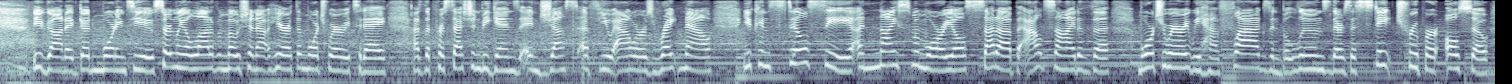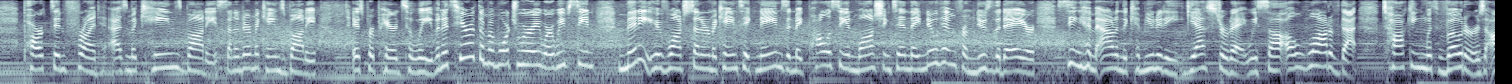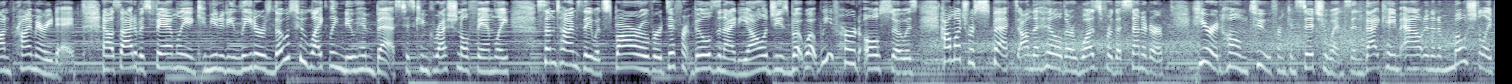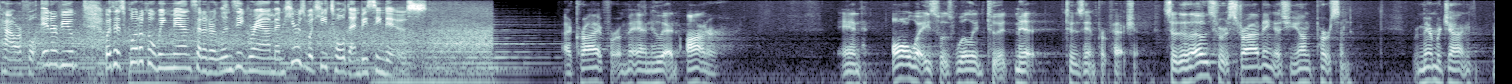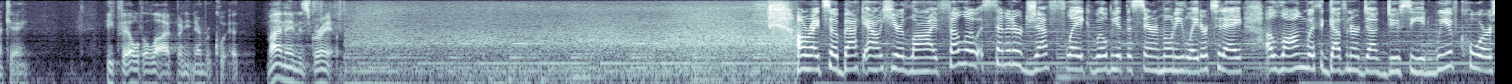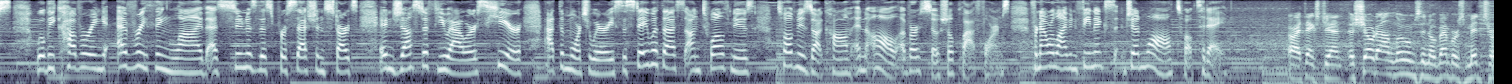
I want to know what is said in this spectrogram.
You got it. Good morning to you. Certainly a lot of emotion out here at the mortuary today as the procession begins in just a few hours. Right now, you can still see a nice memorial set up outside of the mortuary. We have flags and balloons. There's a state trooper also parked in front as McCain's body, Senator McCain's body, is prepared to leave. And it's here at the mortuary where we've seen many who've watched Senator McCain take names and make policy in Washington. And they knew him from News of the Day or seeing him out in the community yesterday. We saw a lot of that talking with voters on primary day. Now, outside of his family and community leaders, those who likely knew him best, his congressional family, sometimes they would spar over different bills and ideologies. But what we've heard also is how much respect on the Hill there was for the senator here at home, too, from constituents. And that came out in an emotionally powerful interview with his political wingman, Senator Lindsey Graham. And what he told NBC News. I cry for a man who had honor and always was willing to admit to his imperfection. So, to those who are striving as a young person, remember John McCain. He failed a lot, but he never quit. My name is Graham. All right, so back out here live, fellow Senator Jeff Flake will be at the ceremony later today, along with Governor Doug Ducey. And we, of course, will be covering everything live as soon as this procession starts in just a few hours here at the mortuary. So stay with us on 12 News, 12news.com, and all of our social platforms. For now, we're live in Phoenix. Jen Wahl, 12 Today. All right, thanks, Jen. A showdown looms in November's midterm.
